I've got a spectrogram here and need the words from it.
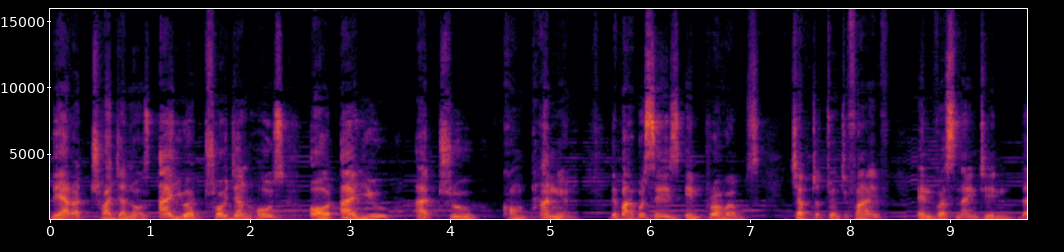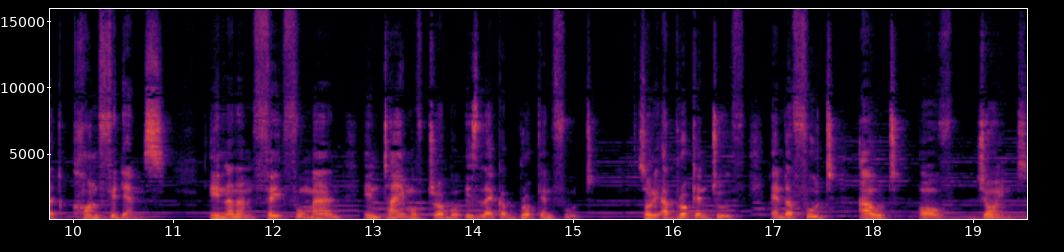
They are a Trojan horse. Are you a Trojan horse or are you a true companion? The Bible says in Proverbs chapter 25 and verse 19 that confidence in an unfaithful man in time of trouble is like a broken foot sorry a broken tooth and a foot out of joint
